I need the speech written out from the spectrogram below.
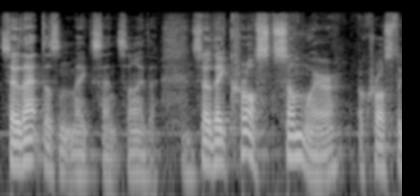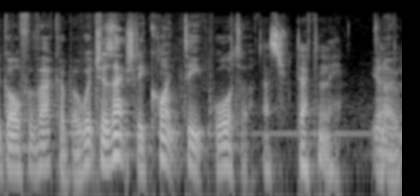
So that doesn't make sense either. Mm. So they crossed somewhere across the Gulf of Aqaba, which is actually quite deep water. That's definitely. You know.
